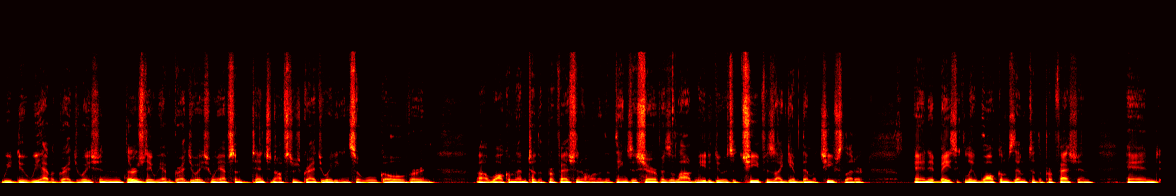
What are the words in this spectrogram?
we do, we have a graduation Thursday. We have a graduation. We have some detention officers graduating, and so we'll go over and uh, welcome them to the profession. And one of the things the sheriff has allowed me to do as a chief is I give them a chief's letter, and it basically welcomes them to the profession, and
